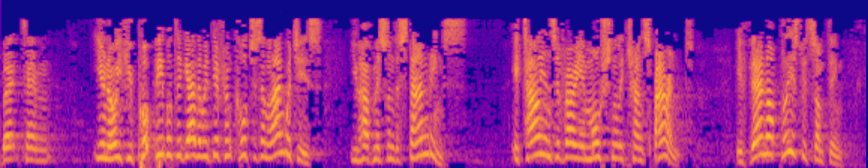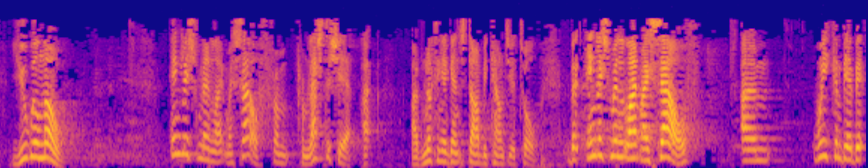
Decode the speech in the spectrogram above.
But, um, you know, if you put people together with different cultures and languages, you have misunderstandings. Italians are very emotionally transparent. If they're not pleased with something, you will know. Englishmen like myself from, from Leicestershire, I, I have nothing against Derby County at all. But Englishmen like myself, um, we can be a bit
